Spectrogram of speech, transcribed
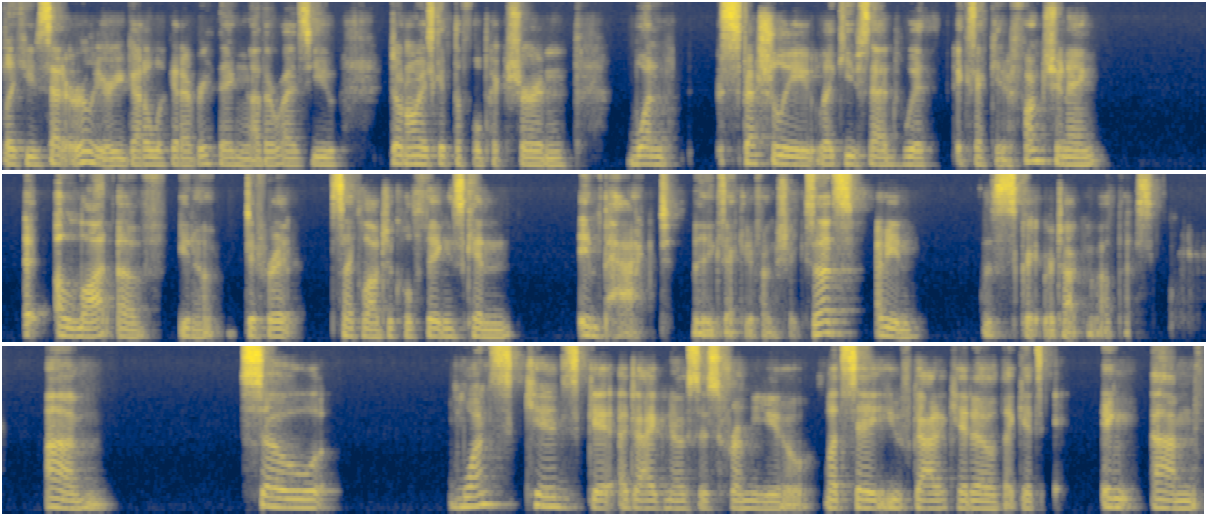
Like you said earlier, you got to look at everything. Otherwise, you don't always get the full picture. And one, especially like you said, with executive functioning, a lot of you know different psychological things can impact the executive functioning so that's i mean this is great we're talking about this. Um so once kids get a diagnosis from you let's say you've got a kiddo that gets um,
